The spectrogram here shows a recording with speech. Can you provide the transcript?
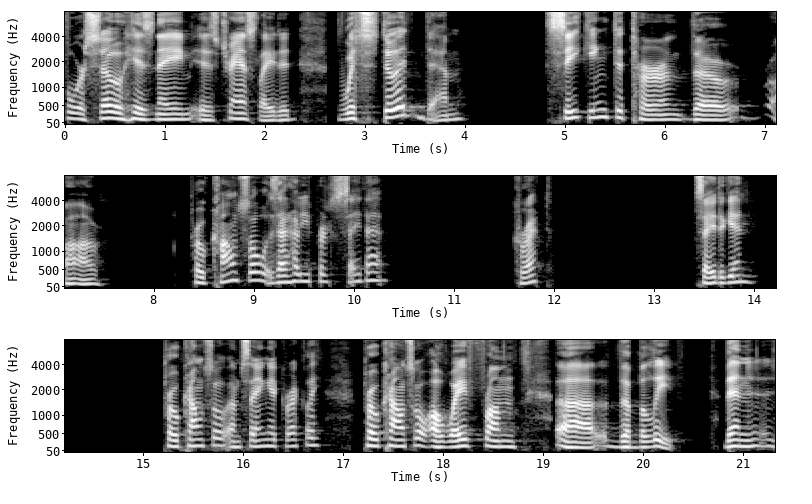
for so his name is translated, withstood them, seeking to turn the uh, proconsul, is that how you say that? Correct? Say it again. Proconsul, I'm saying it correctly? Proconsul away from uh, the belief. Then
